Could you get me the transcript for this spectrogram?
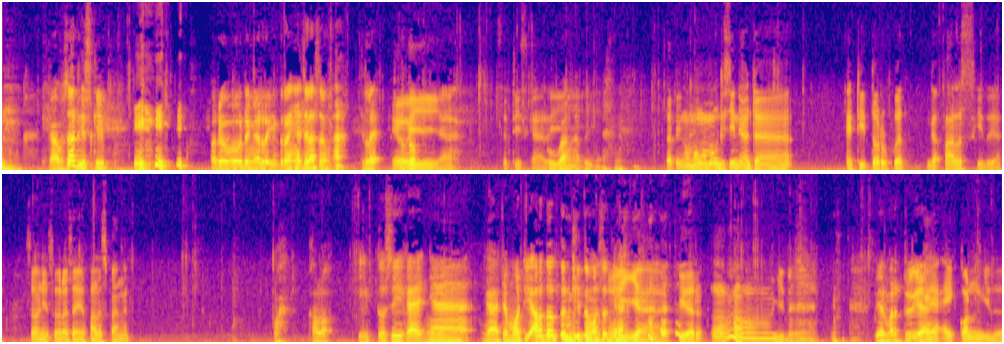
Nggak usah di skip. Baru denger intronya aja langsung ah jelek oh tutup iya sedih sekali. Buang hpnya tapi ngomong-ngomong di sini ada editor buat nggak fals gitu ya. Soalnya suara saya fals banget. Wah kalau itu sih kayaknya nggak ada mau di autotune gitu oh maksudnya. Iya biar oh gitu. Biar merdu ya. Kayak icon gitu.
